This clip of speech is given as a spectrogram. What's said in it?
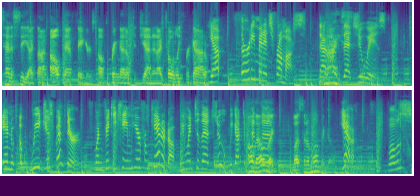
Tennessee, I thought, oh, that figures. I'll have to bring that up to Jen, and I totally forgot him. Yep, 30 minutes from us. That Nice. that zoo is, and uh, we just went there when Vicky came here from Canada. We went to that zoo. We got to oh, pet Oh, that was the like less than a month ago. yeah. Well, it was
